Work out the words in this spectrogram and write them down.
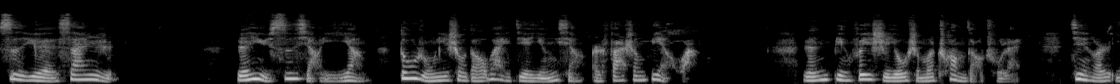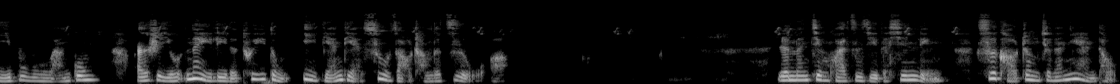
四月三日，人与思想一样，都容易受到外界影响而发生变化。人并非是由什么创造出来，进而一步步完工，而是由内力的推动，一点点塑造成的自我。人们净化自己的心灵，思考正确的念头，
